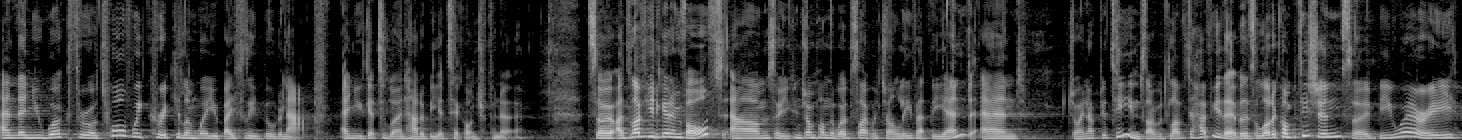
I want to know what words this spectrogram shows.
and then you work through a 12-week curriculum where you basically build an app, and you get to learn how to be a tech entrepreneur. So I'd love you to get involved. Um, so you can jump on the website, which I'll leave at the end, and join up your teams. I would love to have you there, but there's a lot of competition, so be wary.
